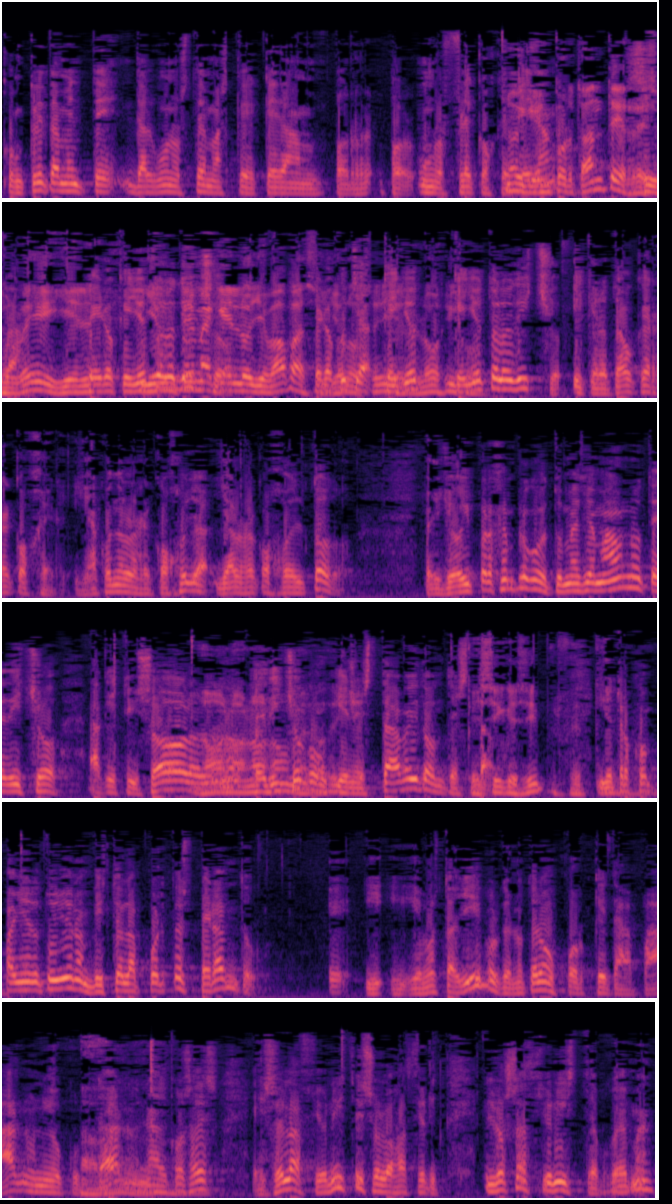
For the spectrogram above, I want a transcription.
concretamente de algunos temas que quedan por, por unos flecos que No, y que quedan. es importante resolver, y él- pero que yo y te lo tema dicho, que él lo llevaba, pero yo lo escucha, sé, que, yo, que yo te lo he dicho y que lo tengo que recoger. Y ya cuando lo recojo, ya, ya lo recojo del todo. Pero yo hoy, por ejemplo, cuando tú me has llamado, no te he dicho aquí estoy solo, No, no, no, te he dicho con quién dicho. estaba y dónde Que estaba. sí, que sí, perfecto. Y otros compañeros tuyos nos han visto en la puerta esperando. Eh, y, y hemos estado allí porque no tenemos por qué taparnos ni ocultarnos ni nada de cosas. de Eso Eso es el accionista y son los accionistas. Los accionistas, porque además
